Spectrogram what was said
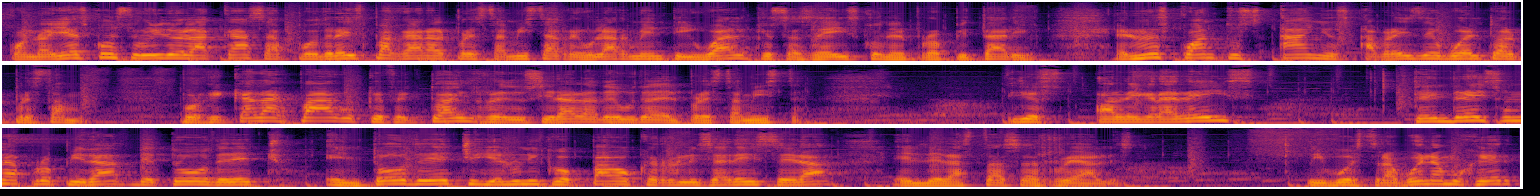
cuando hayáis construido la casa, podréis pagar al prestamista regularmente igual que os hacéis con el propietario. En unos cuantos años habréis devuelto al préstamo porque cada pago que efectuáis reducirá la deuda del prestamista. Y os alegraréis, tendréis una propiedad de todo derecho, en todo derecho y el único pago que realizaréis será el de las tasas reales. Y vuestra buena mujer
